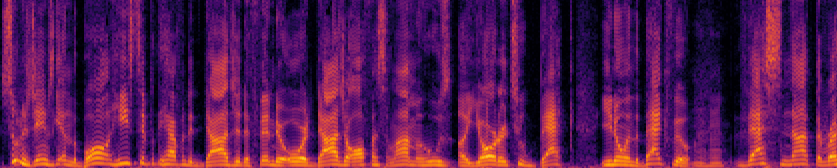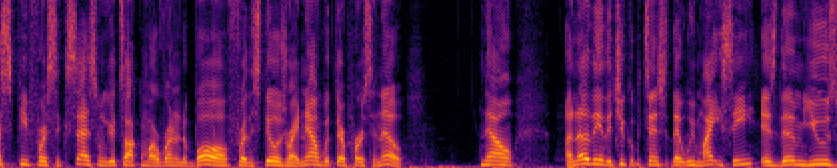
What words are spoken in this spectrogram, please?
as soon as James getting the ball, he's typically having to dodge a defender or dodge an offensive lineman who's a yard or two back, you know, in the backfield. That's not the recipe for success when you're talking about running the ball for the Steelers right now with their personnel. Now, another thing that you could potentially that we might see is them use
